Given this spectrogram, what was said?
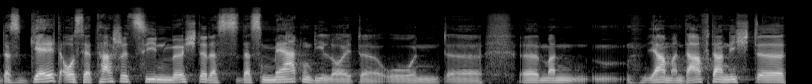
das Geld aus der Tasche ziehen möchte, das, das merken die Leute und äh, äh man, ja, man darf da nicht äh, äh,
